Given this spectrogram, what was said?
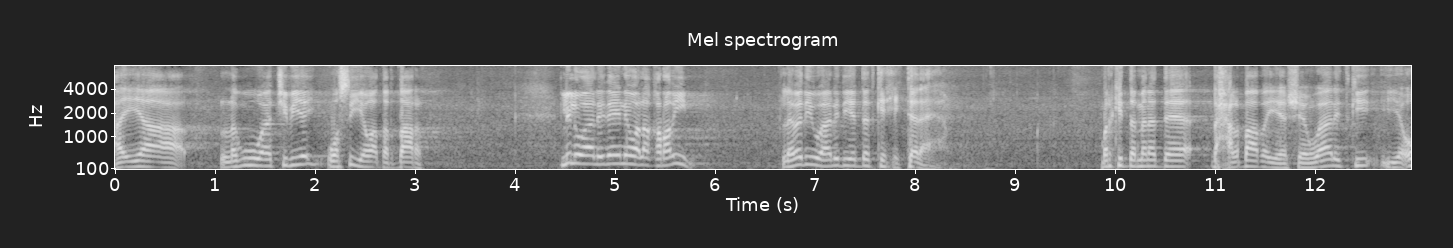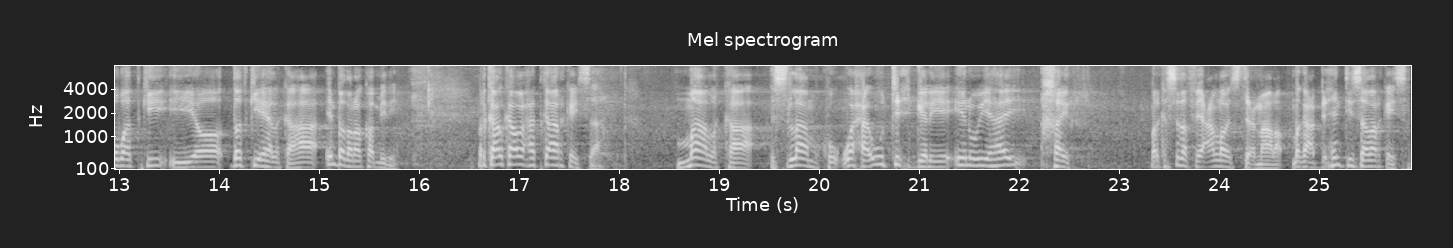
ayaa lagu waajibiyey wasiya waa dardaaran. Lilwaalidayni walaqrabiin labadii waalid iyo dadkii xigtada. Ah markii dambena dee dhaxalbaabay yeesheen waalidkii iyo ubadkii iyo dadkii ehelka ahaa in badanoo ka midii marka halkaa waxaad ka arkaysaa maalka islaamku waxa uu tixgeliyay inuu yahay khayr. Marka sida fiican loo isticmaalo magac bixintiisaad arkaysa.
